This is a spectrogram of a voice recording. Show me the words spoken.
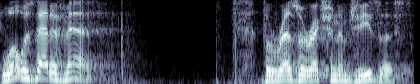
What was that event? The resurrection of Jesus.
